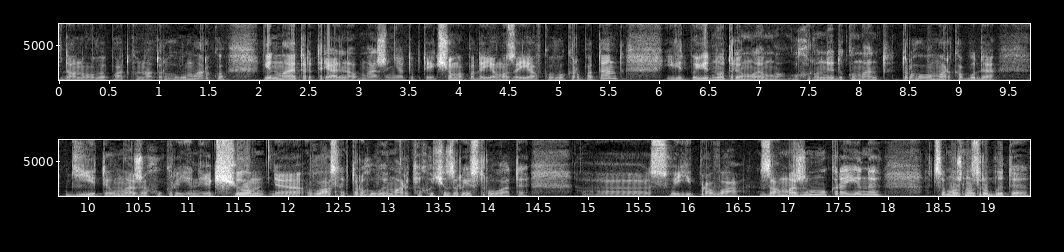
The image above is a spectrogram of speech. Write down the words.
в даному випадку на торгову марку. Він має територіальне обмеження. Тобто, якщо ми подаємо заявку в Укрпатент і відповідно отримуємо охоронний документ, торгова марка буде діяти в межах України. Якщо е, власник торгової марки хоче зареєструвати е, свої права за межами України, це можна зробити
